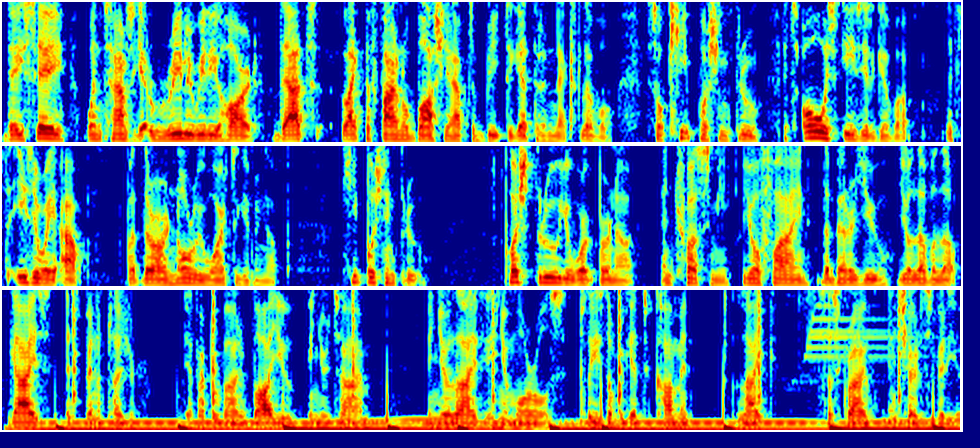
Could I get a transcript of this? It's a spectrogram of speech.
They say when times get really, really hard, that's like the final boss you have to beat to get to the next level. So keep pushing through. It's always easy to give up. It's the easy way out, but there are no rewards to giving up. Keep pushing through. Push through your work burnout, and trust me, you'll find the better you. You'll level up. Guys, it's been a pleasure. If I provided value in your time, in your life, in your morals, please don't forget to comment, like, subscribe, and share this video.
